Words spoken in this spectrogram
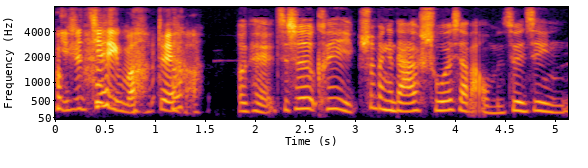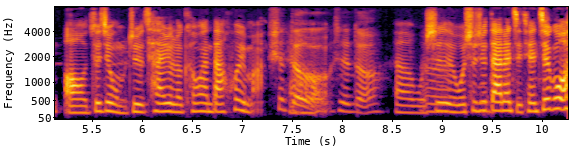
你是 J 吗？对啊。OK，其实可以顺便跟大家说一下吧。我们最近哦，最近我们就参与了科幻大会嘛。是的，是的。呃，我是我是去待了几天，结果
